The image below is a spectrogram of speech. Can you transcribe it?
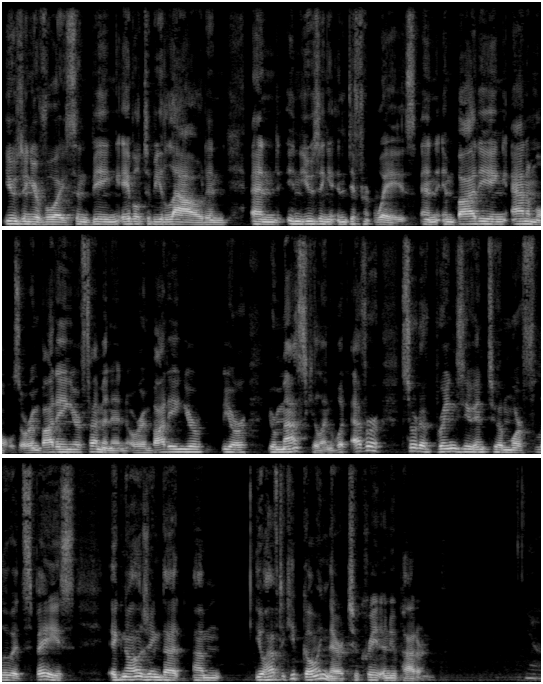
using your voice and being able to be loud and and in using it in different ways and embodying animals or embodying your feminine or embodying your your your masculine whatever sort of brings you into a more fluid space acknowledging that um, you'll have to keep going there to create a new pattern. Yeah.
